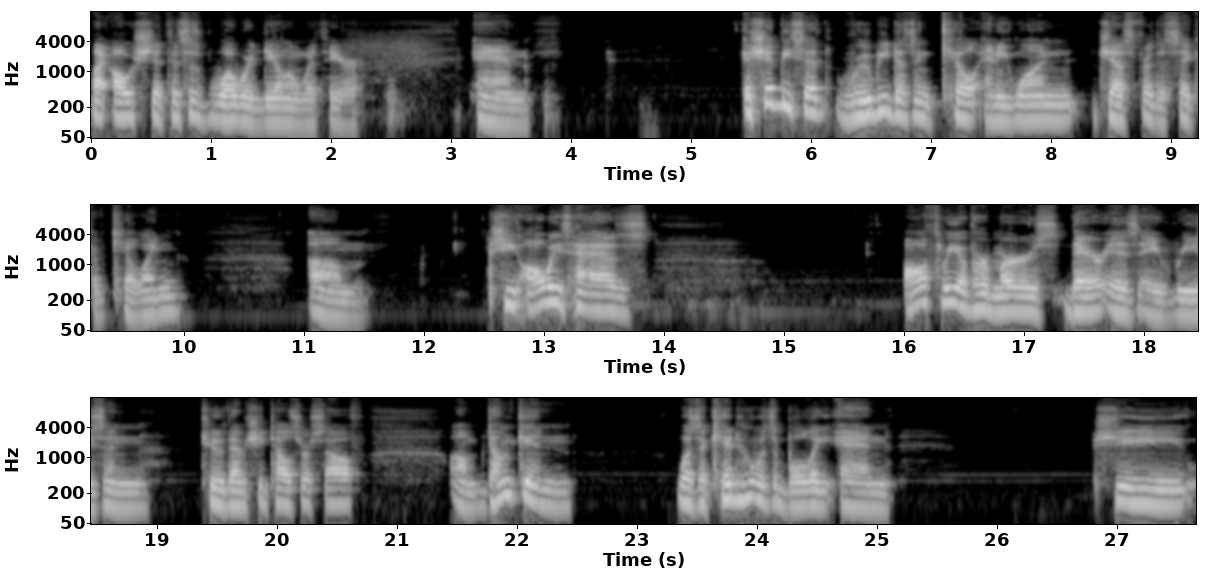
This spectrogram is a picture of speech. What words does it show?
like, oh shit, this is what we're dealing with here. And it should be said Ruby doesn't kill anyone just for the sake of killing. Um, she always has all three of her murders, there is a reason to them, she tells herself um, Duncan was a kid who was a bully, and she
